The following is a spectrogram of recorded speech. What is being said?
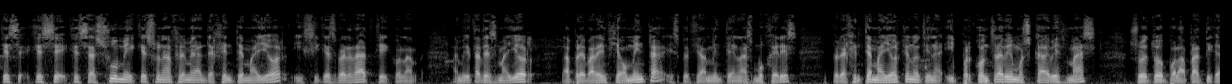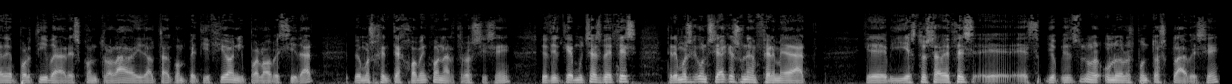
que, se, que, se, que se asume que es una enfermedad de gente mayor y sí que es verdad que con la, a es mayor la prevalencia aumenta, especialmente en las mujeres, pero hay gente mayor que no tiene. Y por contra vemos cada vez más, sobre todo por la práctica deportiva descontrolada y de alta competición y por la obesidad, vemos gente joven con artrosis. ¿eh? Es decir, que muchas veces tenemos que considerar que es una enfermedad y esto es a veces eh, es, uno, de los puntos claves, ¿eh?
